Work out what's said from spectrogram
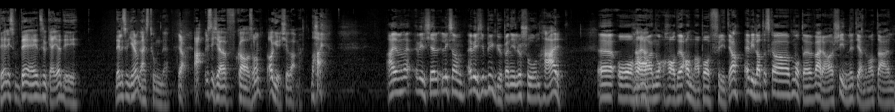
Det er liksom, det er liksom greia di. Det er liksom gjennomgangstonen, det. Ja. ja. Hvis ikke jeg forklarer sånn, da gidder jeg ikke være med. Nei. Nei, men jeg, vil ikke liksom Jeg vil ikke bygge opp en illusjon her eh, og ha, no, ha det anna på fritida. Jeg vil at det skal på en måte være skinne litt gjennom at det er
